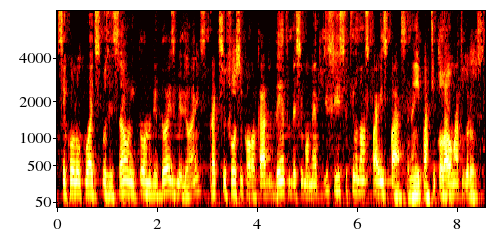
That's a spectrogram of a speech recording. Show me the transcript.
se colocou à disposição em torno de 2 milhões para que se fosse colocado dentro desse momento difícil que o nosso país passa, né, em particular o Mato Grosso.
